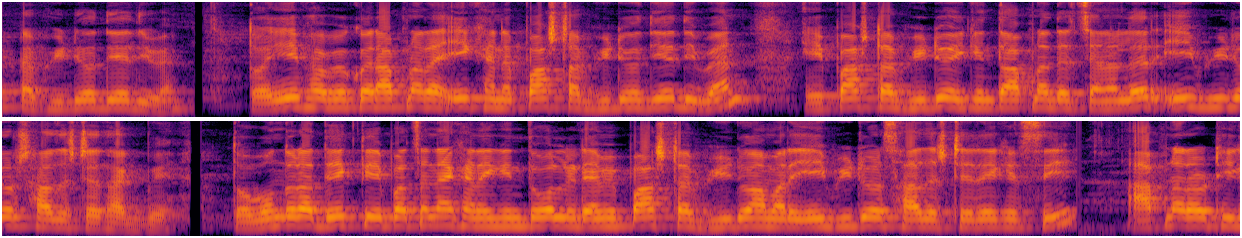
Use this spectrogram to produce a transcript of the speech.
একটা ভিডিও দিয়ে দিবেন। তো এইভাবে করে আপনারা এইখানে পাঁচটা ভিডিও দিয়ে দিবেন। এই পাঁচটা ভিডিওই কিন্তু আপনাদের চ্যানেলের এই ভিডিওর সাজেস্টে থাকবে। তো বন্ধুরা দেখতেই পাচ্ছেন, এখানে কিন্তু অলরেডি আমি পাঁচটা ভিডিও আমার এই ভিডিওর সাজেস্টে রেখেছি। আপনারাও ঠিক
